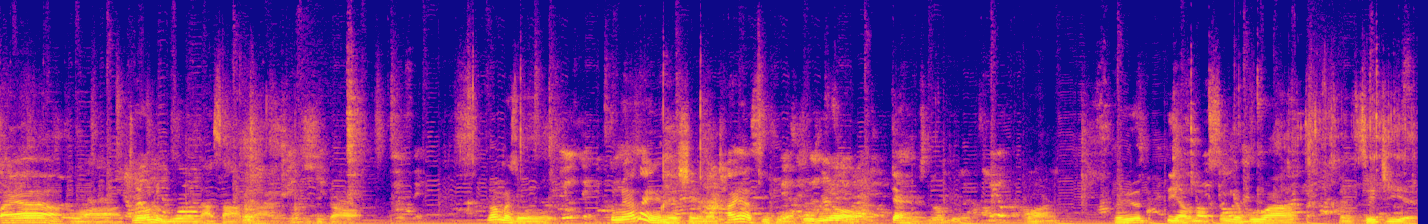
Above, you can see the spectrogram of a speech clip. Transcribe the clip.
ဆိုင်ရဟိုဟာတရုတ်လူမျိုးလာစားရတာနော်ဒီကတော့တော့မဆိုသူများနိုင်ငံနဲ့ရှင်တော့ထိုင်းရစီဖူကပို့ပြီးတော့တန်တယ်နော်ပြီးဟိုဟာဘယ်လိုသိရမလားစင်ကာပူကစီကြီးရယ်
